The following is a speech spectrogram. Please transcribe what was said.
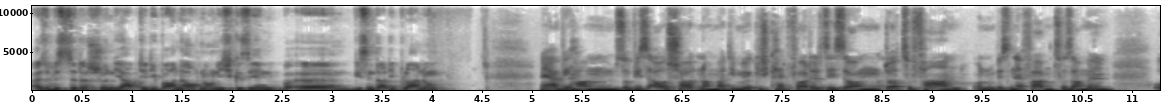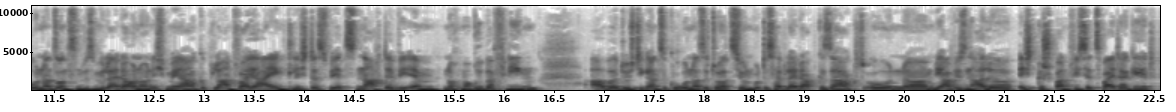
Also wisst ihr das schon? Ihr habt ja die Bahn auch noch nicht gesehen. Äh, wie sind da die Planungen? Ja, wir haben, so wie es ausschaut, nochmal die Möglichkeit vor der Saison dort zu fahren und ein bisschen Erfahrung zu sammeln. Und ansonsten wissen wir leider auch noch nicht mehr. Geplant war ja eigentlich, dass wir jetzt nach der WM nochmal rüberfliegen. Aber durch die ganze Corona-Situation wurde es halt leider abgesagt. Und ähm, ja, wir sind alle echt gespannt, wie es jetzt weitergeht.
